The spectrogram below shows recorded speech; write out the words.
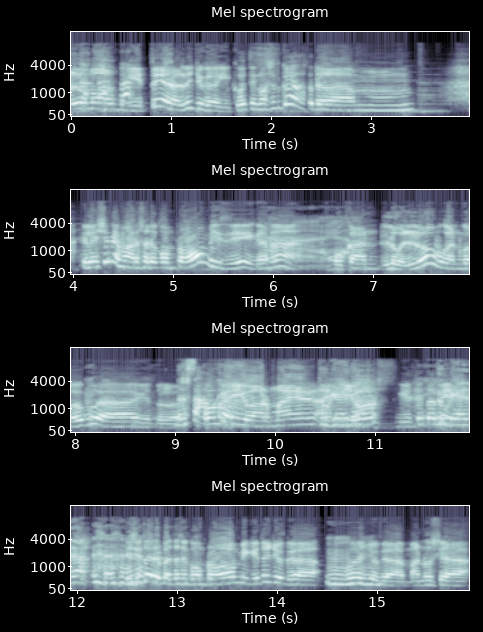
lu mau begitu ya lu juga ikutin. Maksud gue dalam relation emang harus ada kompromi sih karena Nah, ya. bukan lu lu bukan gua gua gitu loh. Bersama. Oke, you are mine, I'm Together. yours gitu tapi Together. di situ ada batasan kompromi gitu juga gua Mhm. juga manusia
